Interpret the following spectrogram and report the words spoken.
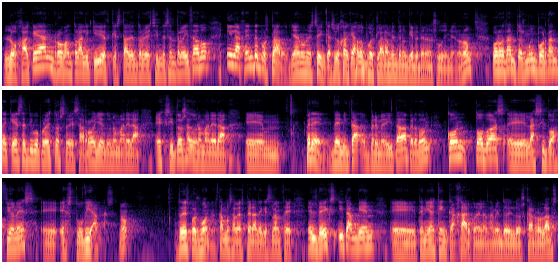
lo hackean, roban toda la liquidez que está dentro del exchange descentralizado y la gente, pues claro, ya en un exchange que ha sido hackeado, pues claramente no quiere tener su dinero, ¿no? Por lo tanto, es muy importante que este tipo de proyectos se desarrolle de una manera exitosa, de una manera eh, premeditada, perdón, con todas eh, las situaciones eh, estudiadas, ¿no? Entonces, pues bueno, estamos a la espera de que se lance el DEX y también eh, tenía que encajar con el lanzamiento del 2K Rollups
